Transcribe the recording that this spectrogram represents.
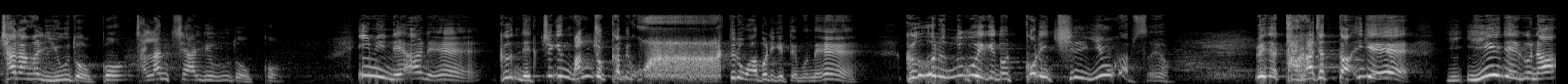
자랑할 이유도 없고, 잘난 체할 이유도 없고, 이미 내 안에 그 내적인 만족감이 확 들어와 버리기 때문에 그 어느 누구에게도 꼬리칠 이유가 없어요. 왜냐 다 가졌다. 이게 이해되거나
